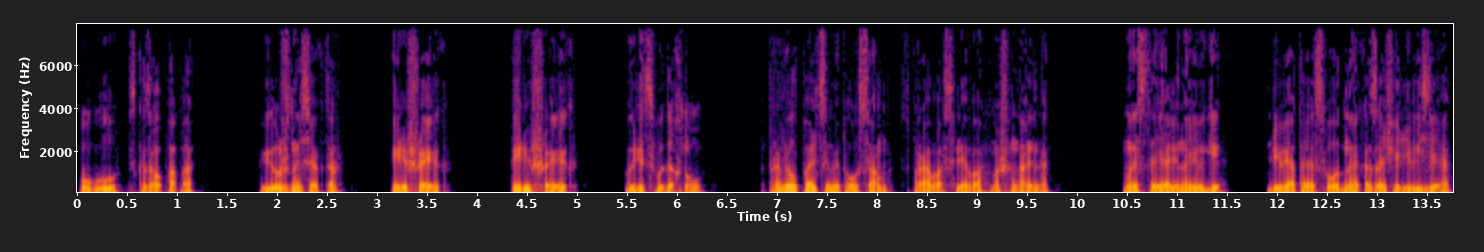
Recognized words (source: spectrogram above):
«Угу», — сказал папа. «Южный сектор?» «Перешеек». «Перешеек», — Гриц выдохнул. Провел пальцами по усам, справа, слева, машинально. Мы стояли на юге, девятая сводная казачья дивизия.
